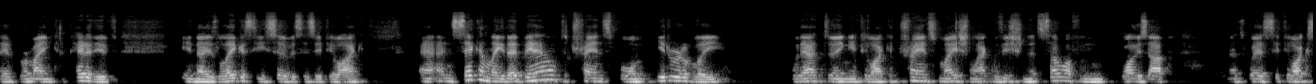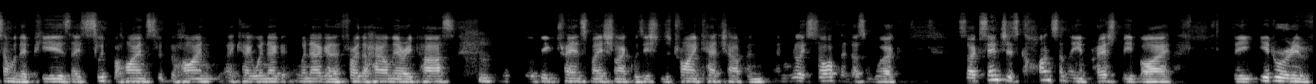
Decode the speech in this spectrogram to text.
they remain competitive in those legacy services, if you like. And secondly, they've been able to transform iteratively without doing, if you like, a transformational acquisition that so often blows up. And that's where, if you like, some of their peers, they slip behind, slip behind. Okay, we're now, we're now going to throw the Hail Mary pass, hmm. a big transformational acquisition to try and catch up. And, and really, so often it doesn't work. So Accenture's constantly impressed me by the iterative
